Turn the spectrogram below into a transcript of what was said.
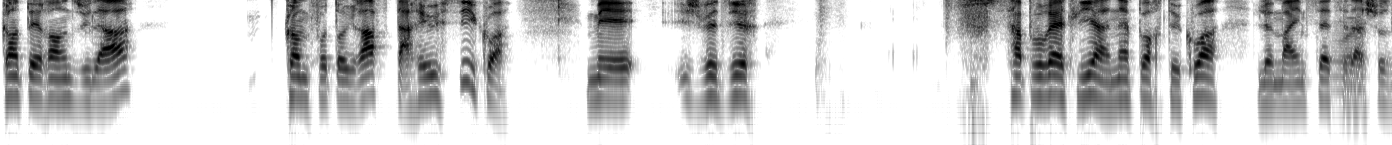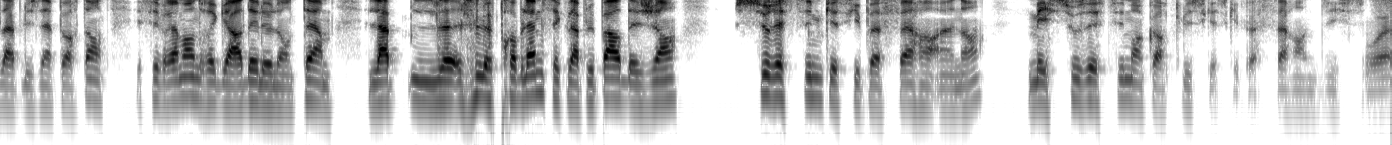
Quand tu es rendu là, comme photographe, tu as réussi, quoi. Mais je veux dire, ça pourrait être lié à n'importe quoi. Le mindset, c'est Ouais. la chose la plus importante. Et c'est vraiment de regarder le long terme. La- le, le problème, c'est que la plupart des gens surestiment qu'est-ce qu'ils peuvent faire en un an, mais sous-estiment encore plus qu'est-ce qu'ils peuvent faire en 10. Ouais.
